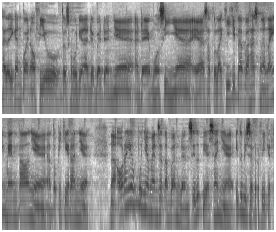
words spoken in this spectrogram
Nah, tadi kan point of view, terus kemudian ada badannya, ada emosinya, ya. Satu lagi kita bahas mengenai mentalnya atau pikirannya. Nah, orang yang punya mindset abundance itu biasanya itu bisa berpikir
